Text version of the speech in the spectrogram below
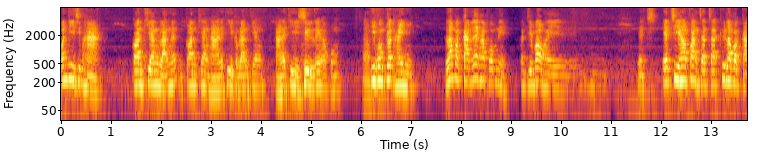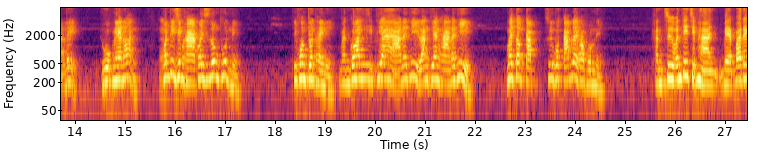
วันที่สิบห้าก่อนเที่ยงหลังนะก่อนเที่ยงหาหน้าที่กำลังเที่ยงหาหน้าที่ซื้อเลยครับ ผม ครับ ที่ผมจดให้นี่ รับประกันเลยครับ ผมนี่กันจีว่าให้เอฟซีห้าฟังชัดๆ คือรับประกันเลย ถูกแน่นอน ครับ วันที่สิบห้าค่อยลงทุนนี่ ที่ผมจดให้นี่วันก่อนที่เที่ยงหา15หน้าที่หลังเที่ยงหาหน้าที่ ไม่ต้องกลับซื้อประกับเลยครับ ผมนี่ คันซื้อวันที่15แบบบ่ได้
